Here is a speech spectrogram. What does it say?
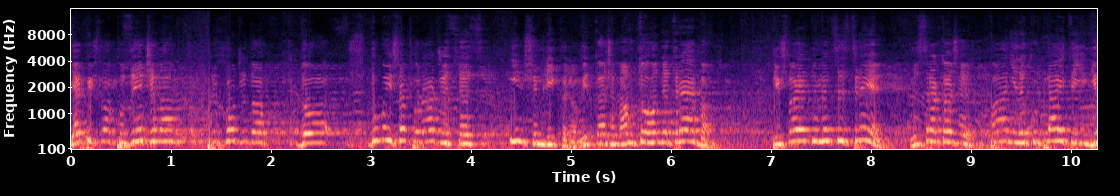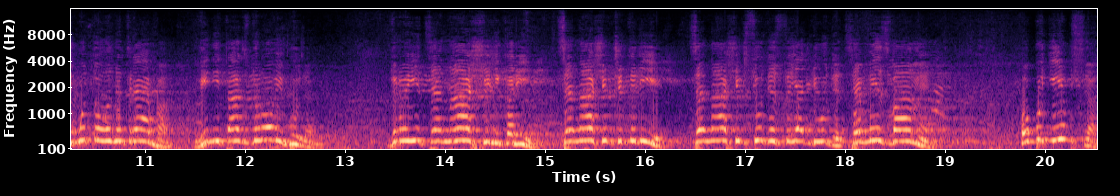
Я пішла, позичила, приходжу до, до думаю, ще пораджуся з іншим лікарем. Він каже, вам того не треба. Пішла я до медсестри. Медсестра каже, пані, не купляйте, йому того не треба. Він і так здоровий буде. Дорогі, це наші лікарі, це наші вчителі, це наші всюди стоять люди, це ми з вами. Обудімося.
